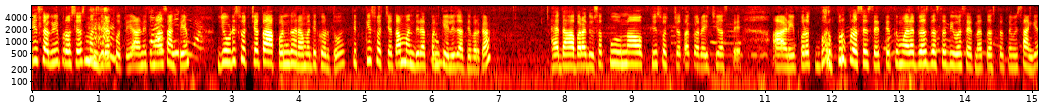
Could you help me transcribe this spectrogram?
ती सगळी प्रोसेस मंदिरात होते. आणि तुम्हाला सांगते जेवढी स्वच्छता आपण घरामध्ये करतो तितकी स्वच्छता मंदिरात पण केली जाते बरं का. ह्या दहा बारा दिवसात पूर्ण अख्खी स्वच्छता करायची असते. आणि परत भरपूर प्रोसेस आहेत. ते तुम्हाला जसजसं दिवस आहेत ना तसं तसं मी सांगेन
